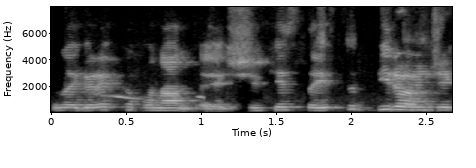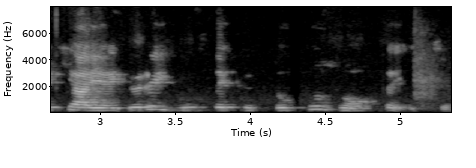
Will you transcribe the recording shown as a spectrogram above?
Buna göre kapanan e, şirket sayısı bir önceki aya göre %49.2.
